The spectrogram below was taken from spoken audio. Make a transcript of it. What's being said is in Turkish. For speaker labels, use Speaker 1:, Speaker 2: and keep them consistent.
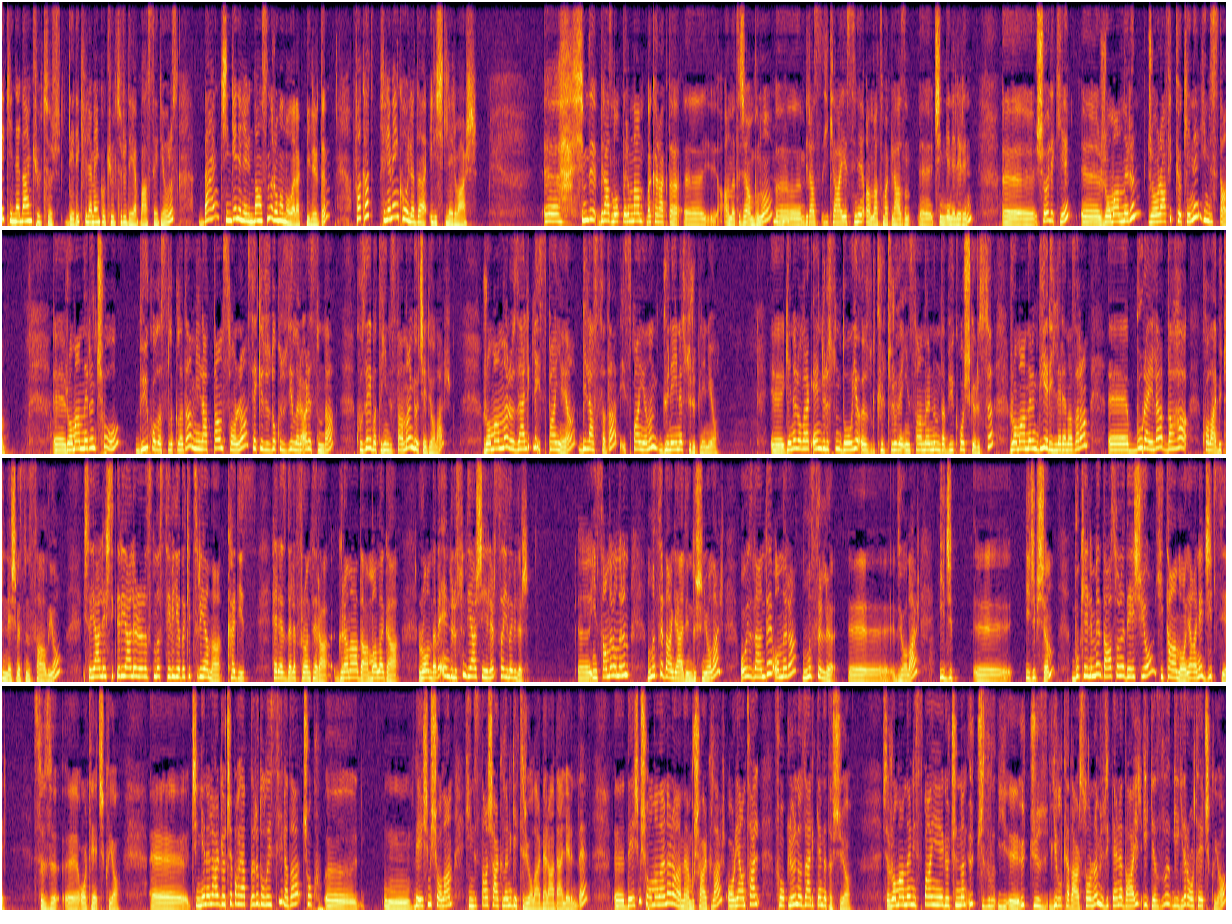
Speaker 1: Peki neden kültür dedik? Flamenko kültürü diye bahsediyoruz. Ben Çingenelerin dansını roman olarak bilirdim. Fakat flamenko ile de ilişkileri var.
Speaker 2: Ee, şimdi biraz notlarımdan bakarak da e, anlatacağım bunu. Ee, biraz hikayesini anlatmak lazım e, Çingenelerin. Ee, şöyle ki e, romanların coğrafik kökeni Hindistan. Ee, romanların çoğu büyük olasılıkla da milattan sonra 800-900 yılları arasında Kuzeybatı Hindistan'dan göç ediyorlar. Romanlar özellikle İspanya'ya, bilhassa da İspanya'nın güneyine sürükleniyor. Ee, genel olarak Endülüs'ün doğuya özgü kültürü ve insanların da büyük hoşgörüsü romanların diğer illere nazaran e, burayla daha kolay bütünleşmesini sağlıyor. İşte yerleştikleri yerler arasında Sevilla'daki Triana, Cadiz, Jerez de la Frontera, Granada, Malaga, Ronda ve Endülüs'ün diğer şehirleri sayılabilir. Ee, insanlar onların Mısır'dan geldiğini düşünüyorlar. O yüzden de onlara Mısırlı e, diyorlar. Egypt, e, Egyptian. Bu kelime daha sonra değişiyor. Hitano yani Gypsy sözü e, ortaya çıkıyor. E, Çingeneler göçebe hayatları dolayısıyla da çok e, değişmiş olan Hindistan şarkılarını getiriyorlar beraberlerinde. E, değişmiş olmalarına rağmen bu şarkılar oryantal folklorun özelliklerini de taşıyor. İşte romanların İspanya'ya göçünden 300 yıl, e, 300 yıl kadar sonra müziklerine dair ilk yazılı bilgiler ortaya çıkıyor.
